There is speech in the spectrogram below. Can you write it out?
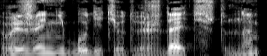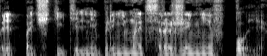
Вы же не будете утверждать, что нам предпочтительнее принимать сражение в поле.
